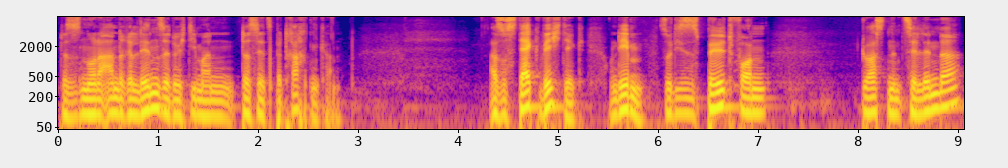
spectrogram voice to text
Das ist nur eine andere Linse, durch die man das jetzt betrachten kann. Also Stack wichtig. Und eben, so dieses Bild von, du hast einen Zylinder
